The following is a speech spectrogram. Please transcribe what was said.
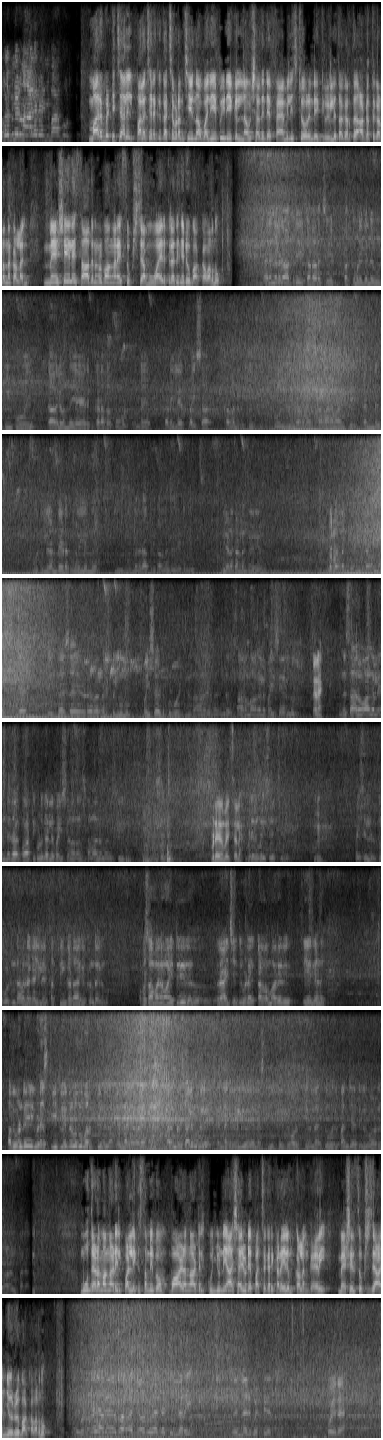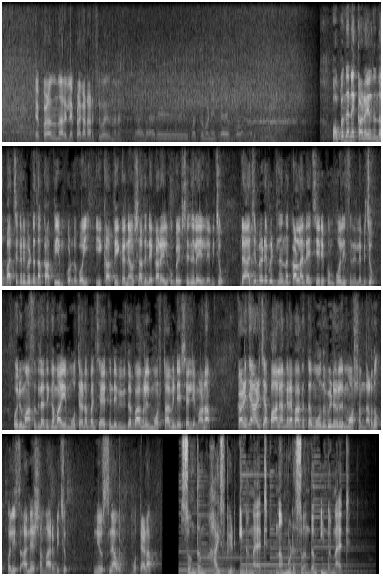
വെളുപ്പിന് ഒരു നാലര കഴിഞ്ഞ് ബാങ്ക് കൊടുത്തു. മരം വെട്ടിച്ചാലിൽ പലചരക്ക് കച്ചവടം ചെയ്യുന്ന വലിയ പീഡിയക്കൽ നൌഷാദിന്റെ ഫാമിലി സ്റ്റോറിന്റെ ഗ്രില്ല് തകർത്ത് അകത്ത് കടന്ന കള്ളൻ മേശയിലെ സാധനങ്ങൾ വാങ്ങാനായി സൂക്ഷിച്ച മൂവായിരത്തിലധികം രൂപ കവർന്നു. ഞാൻ ഇന്നലെ രാത്രി കട അടച്ച് പത്ത് മണിക്ക് എന്റെ വീട്ടിൽ പോവുകയും രാവിലെ വന്ന് ഏഴരക്ക് കട തുറക്കുമ്പോൾ എന്റെ കടയിലെ പൈസ കള്ളമെടുത്ത് പോയി. അങ്ങനെ സമാനമായിട്ട് രണ്ട് വീട്ടിൽ രണ്ട് ഇടങ്ങളിൽ നിന്ന് ഇന്നലെ രാത്രി കള്ളം കയറിയിട്ടുണ്ട് ഇതിലാണ് കള്ളം കയറിയത് ഇവിടെ കള്ളൻ കയറി ഇവിടെ എന്റെ മേശയുടെ അടുപ്പിൽ നിന്നും പൈസ എടുത്ത് പോയിട്ടുണ്ട്. ഇന്ന് സാധനം വാങ്ങാനുള്ള പൈസ ആയിരുന്നു ഇന്ന് സാധനം വാങ്ങാനുള്ള ഇന്ന് പാർട്ടി കൊടുക്കാനുള്ള പൈസയാണ്. അതാണ് സമാനമായിട്ട് ഇവിടെ പൈസ അല്ലേ? ഇവിടെ നിന്ന് പൈസ വെച്ചു പൈസ എല്ലാം എടുത്ത് പോയിട്ടുണ്ട്. അവരുടെ കയ്യിൽ കത്തിയും കടാരും ഒക്കെ ഉണ്ടായിരുന്നു. അപ്പോൾ സമാനമായിട്ട് ഒരാഴ്ചയായിട്ട് ഇവിടെ കള്ളന്മാരൊരു ഏരിയ ആണ് അതുകൊണ്ട് ഇവിടെ സ്ട്രീറ്റ് ലൈറ്റുകളൊന്നും വർക്ക് ചെയ്യുന്നില്ല. എണ്ണ ഇവിടെ മരമ്പടിശാല മുതൽ എണ്ണക്കരകള്ളി വരെയുള്ള സ്ട്രീറ്റ് ലൈറ്റ് വർക്ക് ചെയ്യുന്നില്ല. ഇത് ഒരു പഞ്ചായത്തിൽ ഒരുപാട് ആളുകൾ പരാതി. മൂത്തേട മങ്ങാടിയിൽ പള്ളിക്ക് സമീപം വാഴങ്ങാട്ടിൽ കുഞ്ഞുണ്ണി ആശാരിയുടെ പച്ചക്കറി കടയിലും കള്ളൻ കയറി. മേശയിൽ സൂക്ഷിച്ച അഞ്ഞൂറ് രൂപ കവർന്നു. അഞ്ഞൂറ് രൂപന്റെ ചില്ലറി പിന്നെ ഒരു പെട്ടി കത്തി പോയില്ലേ? എപ്പോഴാന്നൊന്നും അറിയില്ല. എപ്പോഴാ കട അടച്ചു പോയത് ഇന്നലെ? കട ഒരു പത്ത് മണിയൊക്കെ ആയപ്പോ അടച്ചു പോയി. ഒപ്പം തന്നെ കടയിൽ നിന്ന് പച്ചക്കറി വെട്ടുന്ന കത്തിയും കൊണ്ടുപോയി. ഈ കത്തി നൌഷാദിന്റെ കടയിൽ ഉപേക്ഷിച്ച നിലയിൽ ലഭിച്ചു. രാജമ്മയുടെ വീട്ടിൽ നിന്ന് കള്ളന്റെ ചെരുപ്പും പോലീസിന് ലഭിച്ചു. ഒരു മാസത്തിലധികമായി മൂത്തേടം പഞ്ചായത്തിന്റെ വിവിധ ഭാഗങ്ങളിൽ മോഷ്ടാവിന്റെ ശല്യമാണ്. കഴിഞ്ഞ ആഴ്ച പാലാങ്കര ഭാഗത്ത് മൂന്ന് വീടുകളിൽ മോഷണം നടന്നു. പോലീസ് അന്വേഷണം ആരംഭിച്ചു. News now Muthedam. സ്വന്തം ഹൈസ്പീഡ് ഇന്റർനെറ്റ് നമ്മുടെ സ്വന്തം ഇന്റർനെറ്റ്.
